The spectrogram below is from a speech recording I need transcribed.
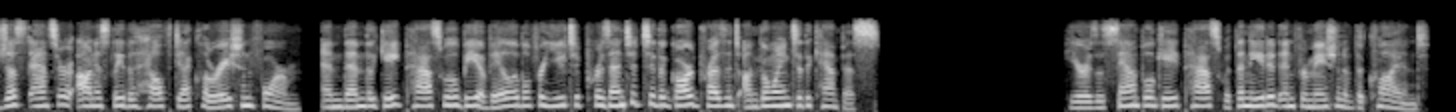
Just answer honestly the health declaration form, and then the gate pass will be available for you to present it to the guard present on going to the campus. Here is a sample gate pass with the needed information of the client.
